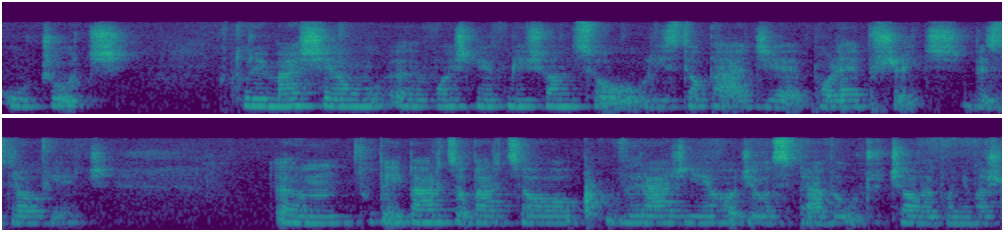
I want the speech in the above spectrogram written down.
uczuć, który ma się y, właśnie w miesiącu listopadzie polepszyć, wyzdrowieć. Tutaj bardzo, bardzo wyraźnie chodzi o sprawy uczuciowe, ponieważ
